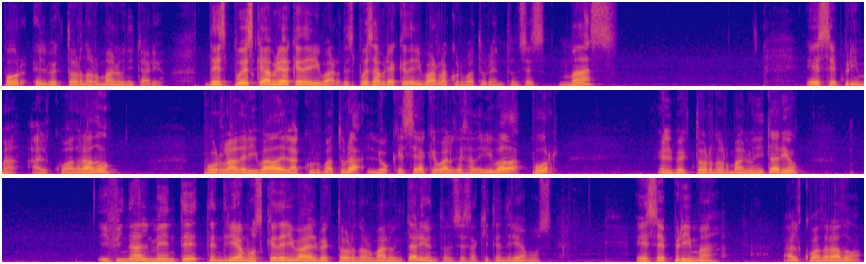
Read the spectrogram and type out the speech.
por el vector normal unitario. Después, ¿qué habría que derivar? Después habría que derivar la curvatura. Entonces, más S' al cuadrado por la derivada de la curvatura, lo que sea que valga esa derivada, por el vector normal unitario. Y finalmente tendríamos que derivar el vector normal unitario. Entonces aquí tendríamos S' al cuadrado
